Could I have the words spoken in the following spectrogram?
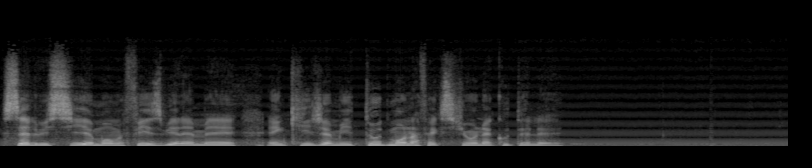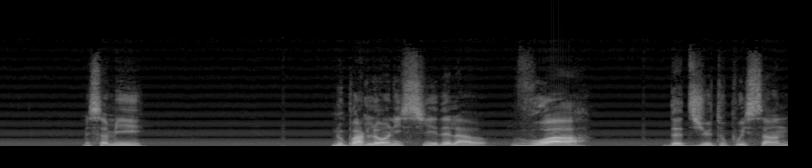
celui-ci est mon fils bien-aimé, en qui j'ai mis toute mon affection, écoutez-le. Mes amis, nous parlons ici de la voix de Dieu Tout-Puissant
